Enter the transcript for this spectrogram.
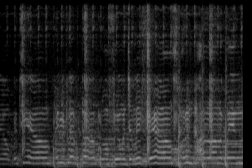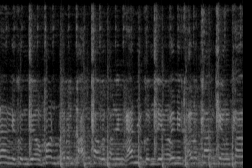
เดียวไปเที่ยวไม่มีเพื่อนไปด้วยกลัวฟิลมันจะไม่เฟี้ยวสมมติเป็นลองแล้วก็ยังนั่งอยู่คนเดียวพ่นไปเป็นพันข้ามก็ทำอย่างนั้นอยู่คนเดียว ไม่มีใครมาข้างเคียงตรงข้าง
